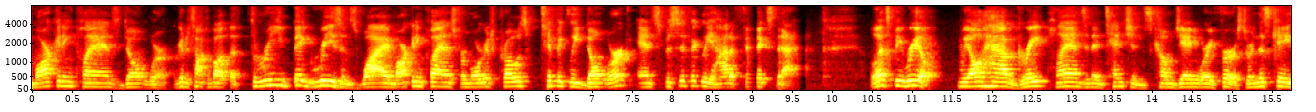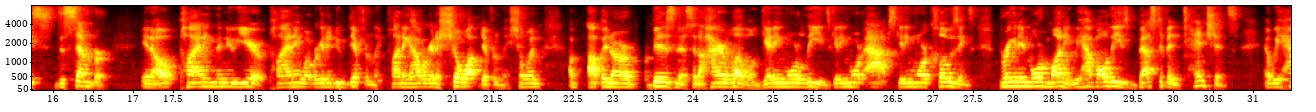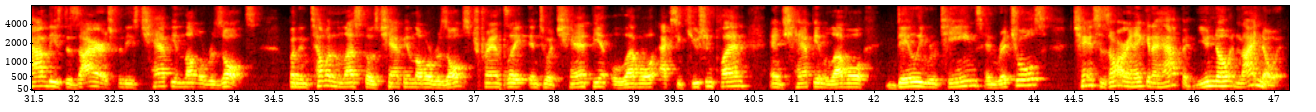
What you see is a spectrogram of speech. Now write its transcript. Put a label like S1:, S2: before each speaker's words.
S1: marketing plans don't work. We're going to talk about the three big reasons why marketing plans for mortgage pros typically don't work and specifically how to fix that. Let's be real. We all have great plans and intentions come January 1st, or in this case, December you know, planning the new year, planning what we're going to do differently, planning how we're going to show up differently, showing up in our business at a higher level, getting more leads, getting more apps, getting more closings, bringing in more money. We have all these best of intentions and we have these desires for these champion level results. But until and unless those champion level results translate into a champion level execution plan and champion level daily routines and rituals, chances are it ain't going to happen. You know it, and I know it.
